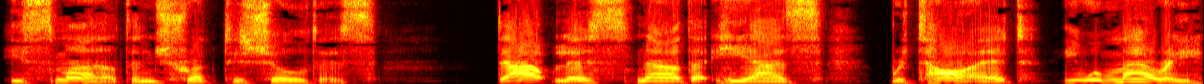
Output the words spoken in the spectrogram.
He smiled and shrugged his shoulders. Doubtless, now that he has retired, he will marry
